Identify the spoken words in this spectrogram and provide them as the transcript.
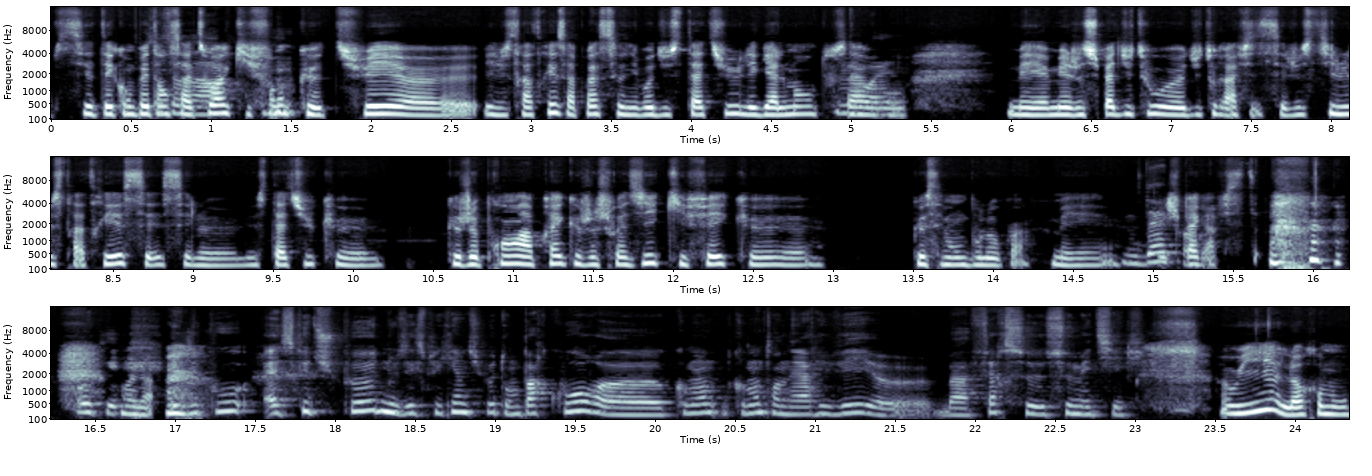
c'est tes compétences à toi qui font mmh. que tu es illustratrice après c'est au niveau du statut légalement tout ça mais, mais je suis pas du tout, euh, du tout graphiste, c'est juste illustratrice, c'est le, le, statut que, que je prends après, que je choisis, qui fait que, que c'est mon boulot, quoi. Mais je suis pas graphiste. ok. voilà. Et du coup, est-ce que tu peux nous expliquer un petit peu ton parcours, euh, comment comment t'en es arrivé euh, bah, à faire ce, ce, métier? Oui, alors mon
